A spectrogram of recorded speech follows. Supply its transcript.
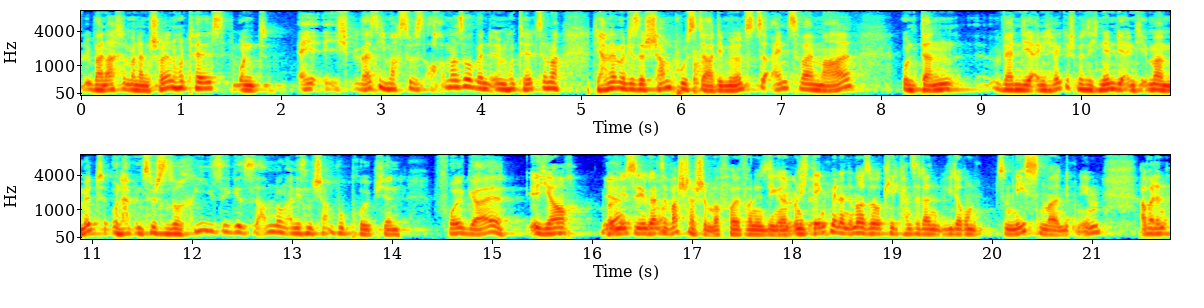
übernachtet man dann schon in Hotels und ey, ich weiß nicht, machst du das auch immer so, wenn im Hotelzimmer, die haben ja immer diese Shampoos da, die benutzt du ein, zwei Mal und dann werden die eigentlich weggeschmissen. Ich nehme die eigentlich immer mit und habe inzwischen so riesige Sammlungen an diesen Shampoo-Pröbchen. Voll geil. Ich auch. Bei Ja? mir ist die ganze Waschtasche immer voll von den Dingern. Und ich denke mir dann immer so, okay, kannst du dann wiederum zum nächsten Mal mitnehmen. Aber dann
